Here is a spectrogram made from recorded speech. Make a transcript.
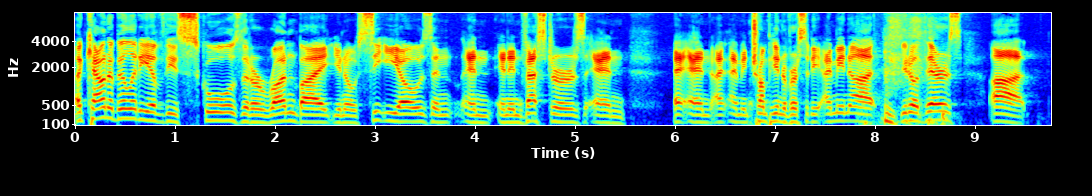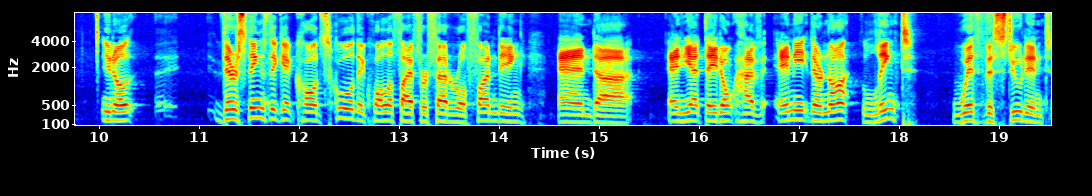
accountability of these schools that are run by you know CEOs and and, and investors and and I, I mean Trump University. I mean uh, you know there's uh, you know there's things that get called school they qualify for federal funding and uh, and yet they don't have any they're not linked with the student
